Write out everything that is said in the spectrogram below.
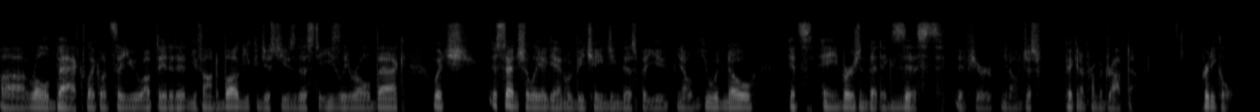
uh, roll back. Like let's say you updated it and you found a bug, you could just use this to easily roll back, which essentially again would be changing this, but you you know you would know it's a version that exists if you're you know just picking it from a drop down. Pretty cool.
